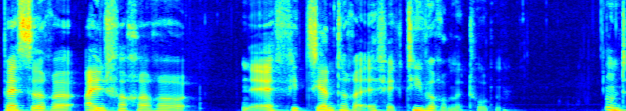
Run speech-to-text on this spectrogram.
bessere, einfachere, effizientere, effektivere Methoden. Und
